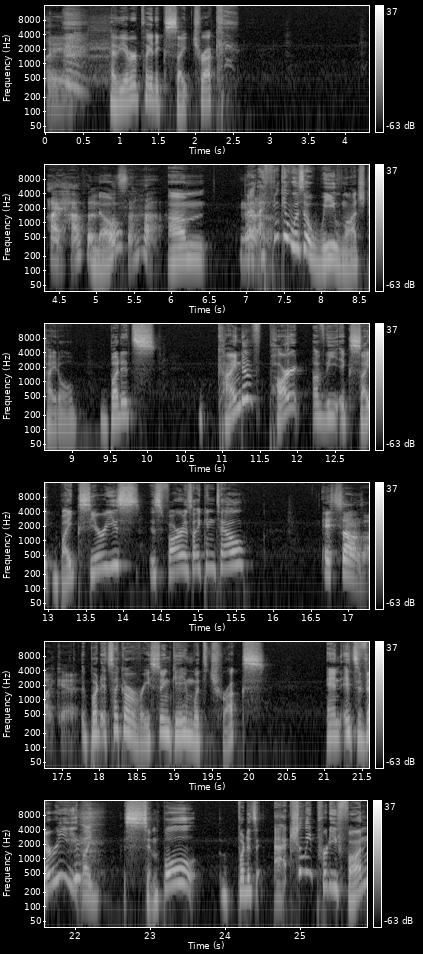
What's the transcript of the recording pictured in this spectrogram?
played? Have you ever played Excite Truck? I haven't. No? What's that? Um, No. I, I think it was a Wii launch title, but it's kind of part of the Excitebike series, as far as I can tell. It sounds like it. But it's like a racing game with trucks, and it's very like simple, but it's actually pretty fun.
